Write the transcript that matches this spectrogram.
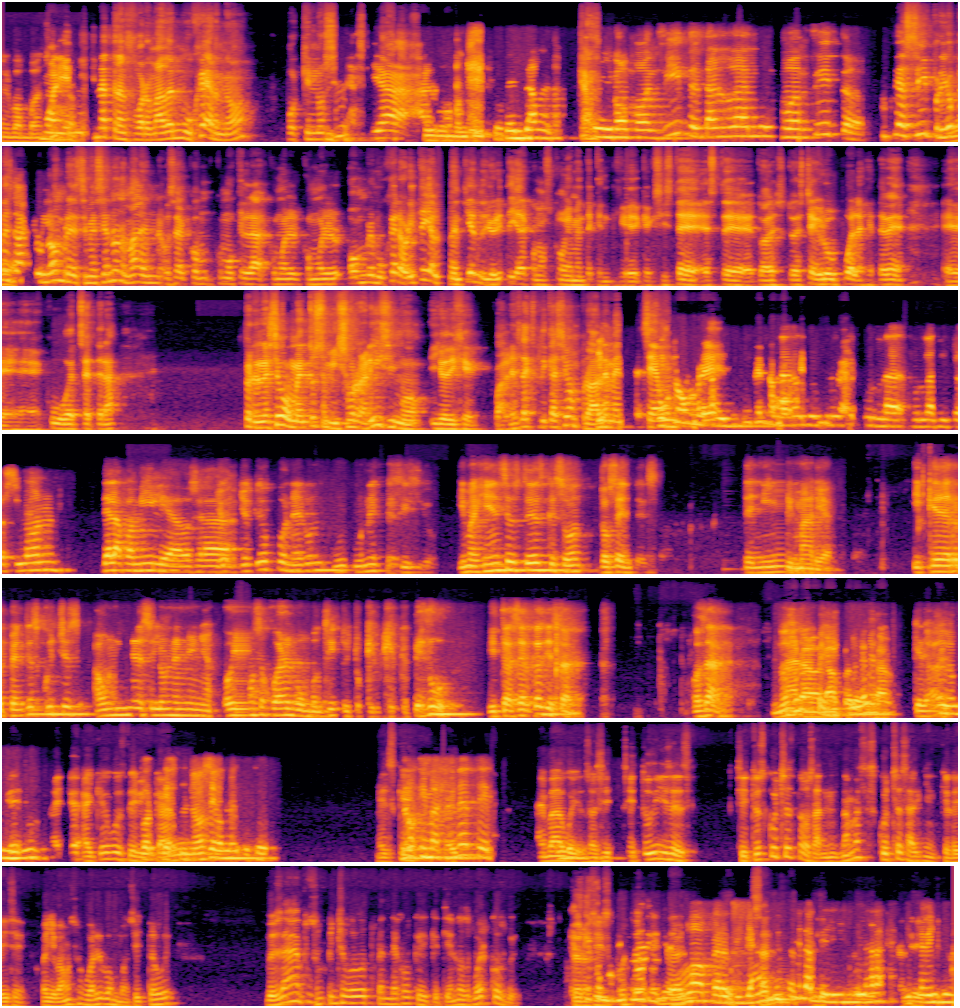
el bomboncito. Como alienígena transformado en mujer, ¿no? Porque no se me hacía algo. el bomboncito, están jugando el bomboncito. Sí, pero yo pensaba que un hombre se me hacía normal, o sea, como, como que la, como, el, como el hombre-mujer. Ahorita ya lo entiendo y ahorita ya conozco, obviamente, que, que, existe este, todo, este, este grupo LGTB, eh, Q, etcétera. Pero en ese momento se me hizo rarísimo y yo dije, ¿cuál es la explicación? Probablemente sea un hombre. Claro, yo creo que por la, por la situación de la familia, o sea... Yo, quiero poner un, un, ejercicio. Imagínense ustedes que son docentes de niña primaria y que de repente escuches a un niño decirle a una niña, oye, vamos a jugar el bomboncito, y tú, ¿qué, qué, qué pedo? Y te acercas y están... O sea, no es una película que, hay, que, hay, que, justificar. Porque no se van a Es que... No, imagínate... Ahí va, güey, o sea, si, si tú dices... Si tú escuchas, o sea, nada más escuchas a alguien que le dice, oye, vamos a jugar el bomboncito, güey, pues, ah, pues un pinche huevo pendejo que, que tiene los huercos, güey. Pero si escuchas. No, pero si ya viste la película y te dicen.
